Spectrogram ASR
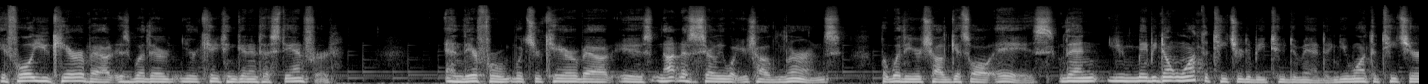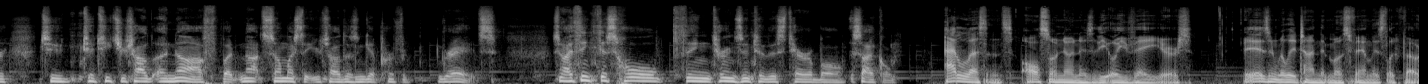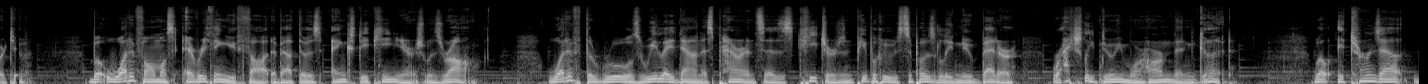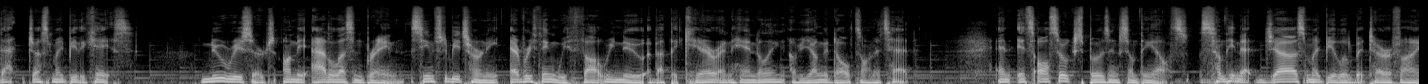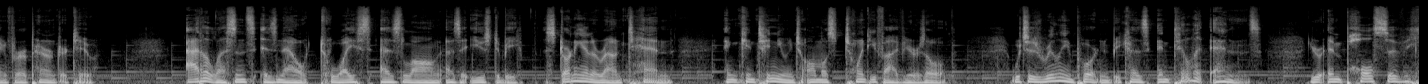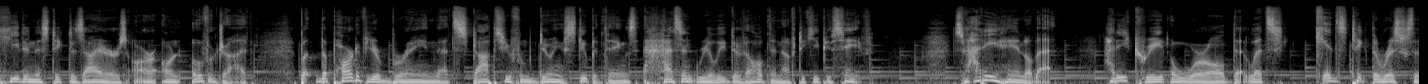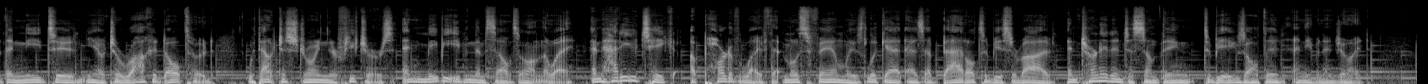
if all you care about is whether your kid can get into Stanford, and therefore what you care about is not necessarily what your child learns, but whether your child gets all A's, then you maybe don't want the teacher to be too demanding. You want the teacher to, to teach your child enough, but not so much that your child doesn't get perfect grades. So I think this whole thing turns into this terrible cycle. Adolescence, also known as the oy vey years, isn't really a time that most families look forward to. But what if almost everything you thought about those angsty teen years was wrong? What if the rules we laid down as parents, as teachers, and people who supposedly knew better were actually doing more harm than good? Well, it turns out that just might be the case. New research on the adolescent brain seems to be turning everything we thought we knew about the care and handling of young adults on its head. And it's also exposing something else, something that just might be a little bit terrifying for a parent or two. Adolescence is now twice as long as it used to be, starting at around 10 and continuing to almost 25 years old, which is really important because until it ends, your impulsive, hedonistic desires are on overdrive, but the part of your brain that stops you from doing stupid things hasn't really developed enough to keep you safe. So, how do you handle that? How do you create a world that lets kids take the risks that they need to, you know, to rock adulthood without destroying their futures and maybe even themselves along the way? And how do you take a part of life that most families look at as a battle to be survived and turn it into something to be exalted and even enjoyed?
